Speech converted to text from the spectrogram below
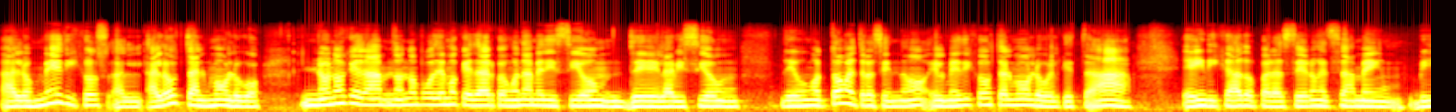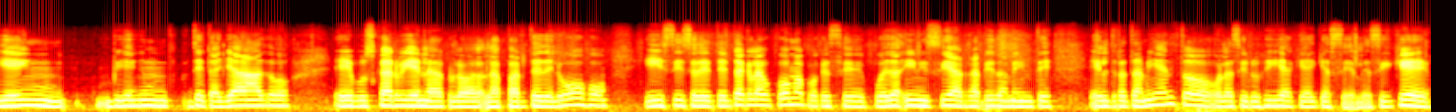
a los médicos, al, al oftalmólogo, no nos, quedamos, no nos podemos quedar con una medición de la visión de un optómetra, sino el médico oftalmólogo, el que está eh, indicado para hacer un examen bien, bien detallado, eh, buscar bien la, la, parte del ojo y si se detecta glaucoma, porque se pueda iniciar rápidamente el tratamiento o la cirugía que hay que hacerle. Así que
